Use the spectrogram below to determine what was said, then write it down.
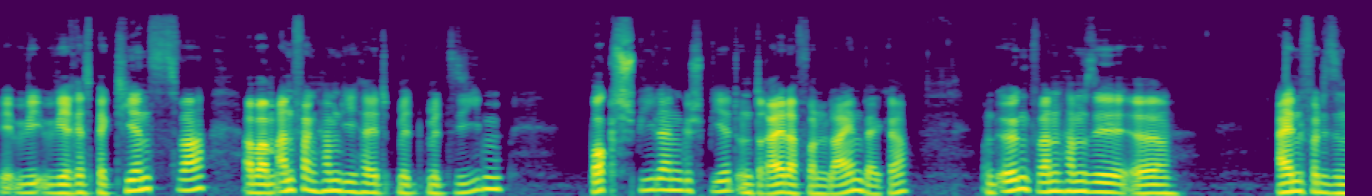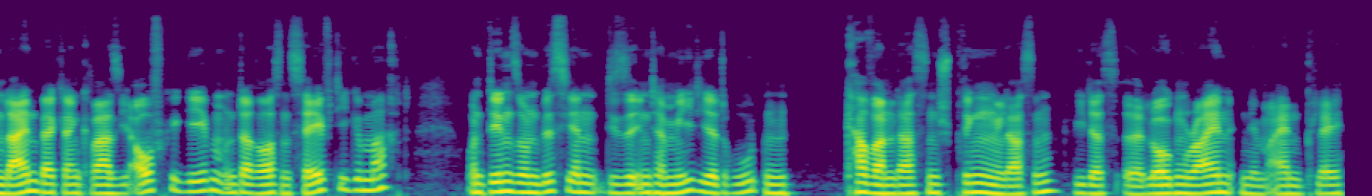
wir, wir respektieren es zwar, aber am Anfang haben die halt mit, mit sieben Boxspielern gespielt und drei davon Linebacker. Und irgendwann haben sie äh, einen von diesen Linebackern quasi aufgegeben und daraus ein Safety gemacht und den so ein bisschen diese Intermediate-Routen covern lassen, springen lassen, wie das äh, Logan Ryan in dem einen Play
